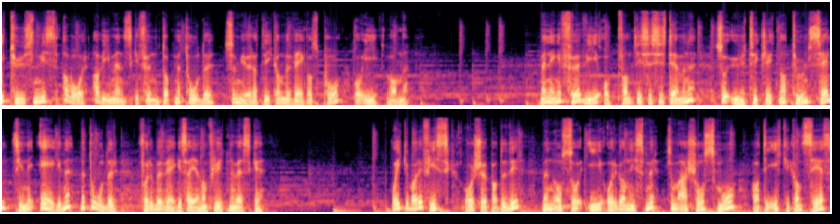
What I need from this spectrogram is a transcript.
I tusenvis av år har vi mennesker funnet opp metoder som gjør at vi kan bevege oss på og i vannet. Men lenge før vi oppfant disse systemene, så utviklet naturen selv sine egne metoder for å bevege seg gjennom flytende væske. Og ikke bare fisk og sjøpattedyr, men også i organismer som er så små at de ikke kan ses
